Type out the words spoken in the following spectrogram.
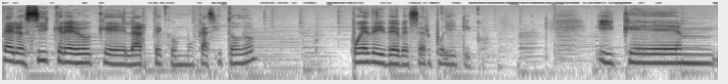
pero sí creo que el arte, como casi todo, puede y debe ser político. Y que em,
